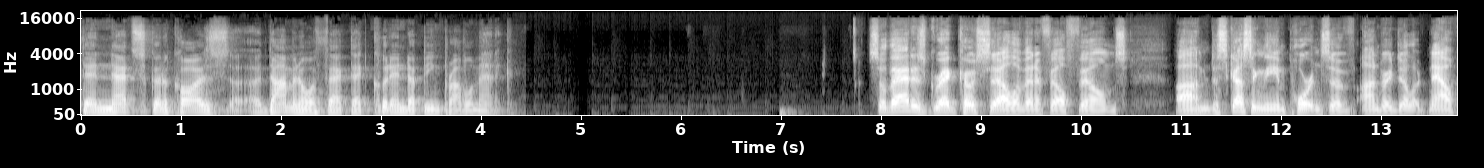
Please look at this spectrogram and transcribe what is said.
then that's going to cause a domino effect that could end up being problematic. So that is Greg Cosell of NFL Films um, discussing the importance of Andre Dillard. Now,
